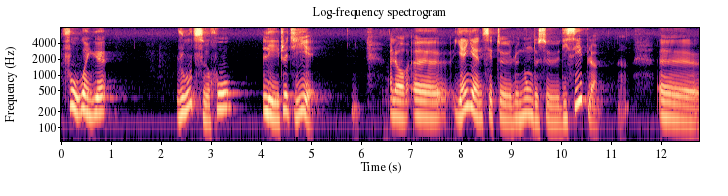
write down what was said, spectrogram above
Fu Wen Yue Ru Ci Hu Li Zhi Ji Ye. Alors, euh, Yan Yan, c'est euh, le nom de ce disciple, hein, euh,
